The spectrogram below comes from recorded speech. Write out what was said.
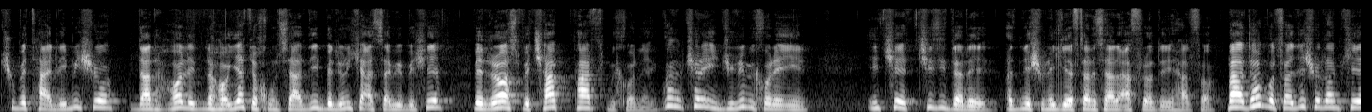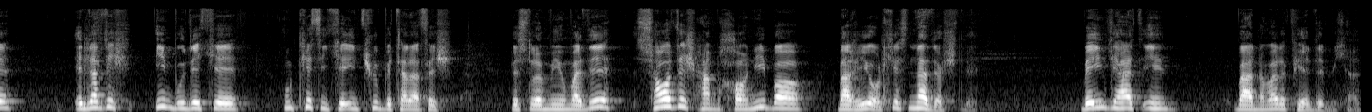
چوب تعلیمی شو در حال نهایت خونسردی بدونی که عصبی بشه به راست به چپ پرت می‌کنه. گفتم چرا اینجوری می‌کنه این؟ این چه چیزی داره از نشونه گرفتن سر افراد این حرفا؟ بعدها متوجه شدم که علتش این بوده که اون کسی که این چوب به طرفش به اصطلاح می اومده سازش همخانی با بقیه ارکستر نداشته. به این جهت این برنامه رو پیاده می‌کرده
